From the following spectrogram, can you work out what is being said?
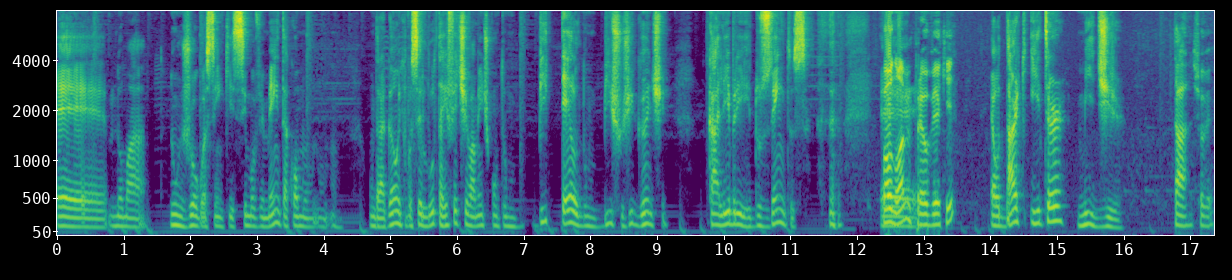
é, numa num jogo assim que se movimenta como um, um, um dragão e que você luta efetivamente contra um bitelo de um bicho gigante, calibre 200. Qual é, o nome pra eu ver aqui? É o Dark Eater Midir. Tá, deixa eu ver.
